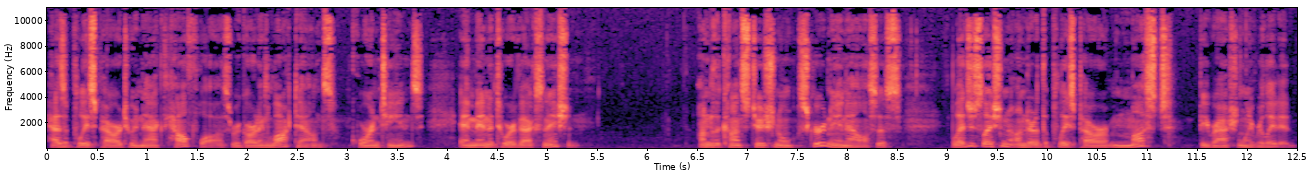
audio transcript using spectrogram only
has a police power to enact health laws regarding lockdowns, quarantines, and mandatory vaccination. Under the constitutional scrutiny analysis, legislation under the police power must be rationally related,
